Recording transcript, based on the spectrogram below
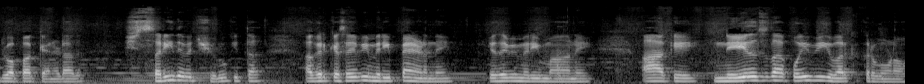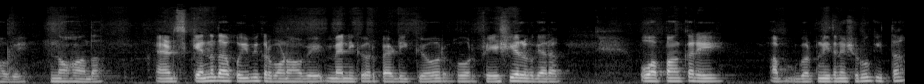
ਜੋ ਆਪਾਂ ਕੈਨੇਡਾ ਦੇ ਸਰੀ ਦੇ ਵਿੱਚ ਸ਼ੁਰੂ ਕੀਤਾ। ਅਗਰ ਕਿਸੇ ਵੀ ਮੇਰੀ ਭੈਣ ਨੇ, ਕਿਸੇ ਵੀ ਮੇਰੀ ਮਾਂ ਨੇ ਆ ਕੇ ਨੇਲਸ ਦਾ ਕੋਈ ਵੀ ਵਰਕ ਕਰਵਾਉਣਾ ਹੋਵੇ, ਨੋਹਾਂ ਦਾ ਐਂਡ ਸਕਿਨ ਦਾ ਕੋਈ ਵੀ ਕਰਵਾਉਣਾ ਹੋਵੇ ਮੈਨੀਕਿਉਰ ਪੈਡੀਕਿਉਰ ਹੋਰ ਫੇਸ਼ੀਅਲ ਵਗੈਰਾ, ਉਹ ਆਪਾਂ ਘਰੇ ਆਪ ਗੁਰਪ੍ਰੀਤ ਨੇ ਸ਼ੁਰੂ ਕੀਤਾ।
